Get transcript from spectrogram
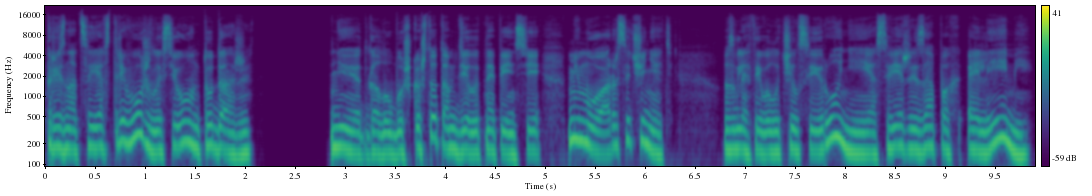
Признаться, я встревожилась, и он туда же. «Нет, голубушка, что там делать на пенсии? Мемуары сочинять. Взгляд его лучился иронией, а свежий запах элеми,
